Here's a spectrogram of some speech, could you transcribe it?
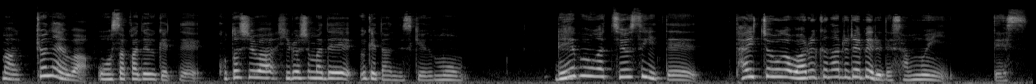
まあ去年は大阪で受けて今年は広島で受けたんですけれども冷房が強すぎて体調が悪くなるレベルで寒いです。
